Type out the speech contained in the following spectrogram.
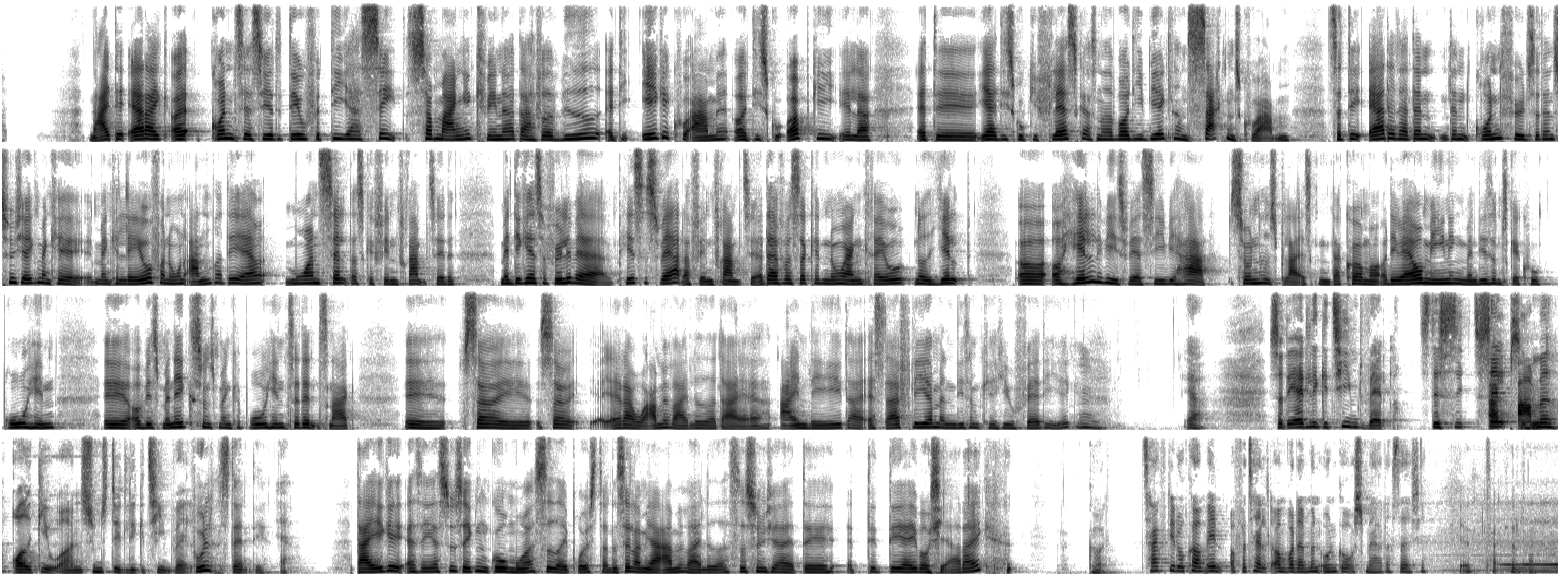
Nej, det er der ikke. Og grunden til, at jeg siger det, det er jo fordi, jeg har set så mange kvinder, der har fået at vide, at de ikke kunne amme, og at de skulle opgive, eller at øh, ja, de skulle give flasker og sådan noget, hvor de i virkeligheden sagtens kunne amme. Så det er det der, den, den grundfølelse, den synes jeg ikke, man kan, man kan lave for nogen andre. Det er moren selv, der skal finde frem til det. Men det kan selvfølgelig være pisse svært at finde frem til, og derfor så kan det nogle gange kræve noget hjælp. Og, og heldigvis vil jeg sige, at vi har sundhedsplejersken, der kommer, og det er jo meningen, man ligesom skal kunne bruge hende. Øh, og hvis man ikke synes, man kan bruge hende til den snak, øh, så, øh, så er der jo ammevejledere, der er egen læge, der er, altså der er flere, man ligesom kan hive fat i. Ikke? Mm. Ja, så det er et legitimt valg. Det, selv amme-rådgiveren synes, det er et legitimt valg. Fuldstændig. Ja. Der er ikke, altså jeg synes ikke, en god mor sidder i brysterne, selvom jeg er ammevejleder, så synes jeg, at, det, at det, det er i vores hjerter, ikke? Godt. Tak fordi du kom ind og fortalte om, hvordan man undgår smerter, Sasha. Ja, tak selv. Tak.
